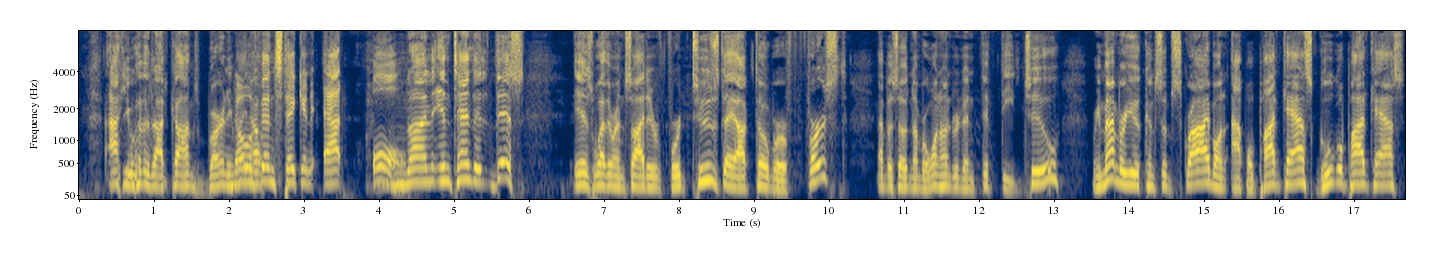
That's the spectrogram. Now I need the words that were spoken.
AccuWeather.com's Bernie. No Rayno. offense taken at all. None intended. This is Weather Insider for Tuesday, October 1st, episode number 152. Remember, you can subscribe on Apple Podcasts, Google Podcasts,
